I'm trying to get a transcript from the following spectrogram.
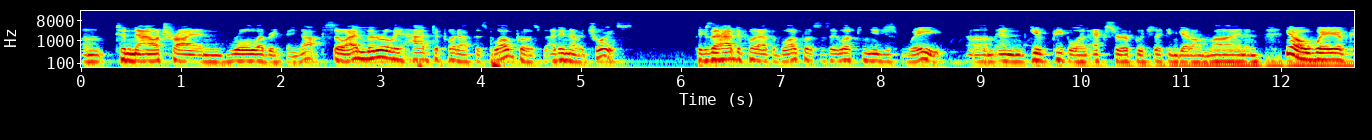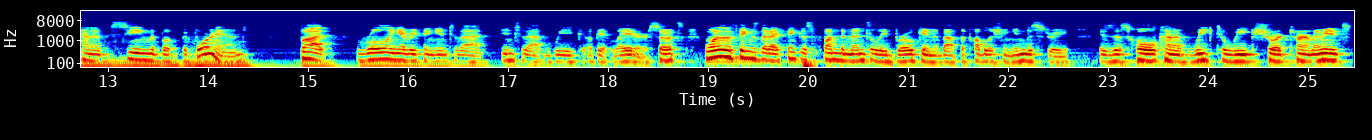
Um, to now try and roll everything up. So I literally had to put out this blog post. I didn't have a choice because I had to put out the blog post and say, look, can you just wait um, and give people an excerpt which they can get online and you know a way of kind of seeing the book beforehand, but rolling everything into that into that week a bit later. So it's one of the things that I think is fundamentally broken about the publishing industry is this whole kind of week to week short term. I mean, it's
